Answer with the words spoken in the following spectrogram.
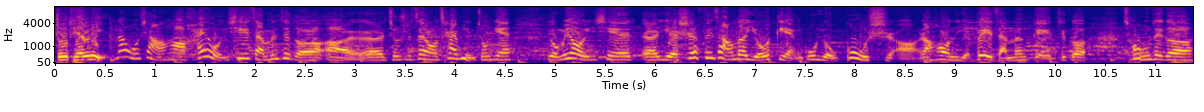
周天利。那我想哈，还有一些咱们这个呃呃，就是这种菜品中间有没有一些呃，也是非常的有典故、有故事啊？然后呢，也被咱们给这个从这个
